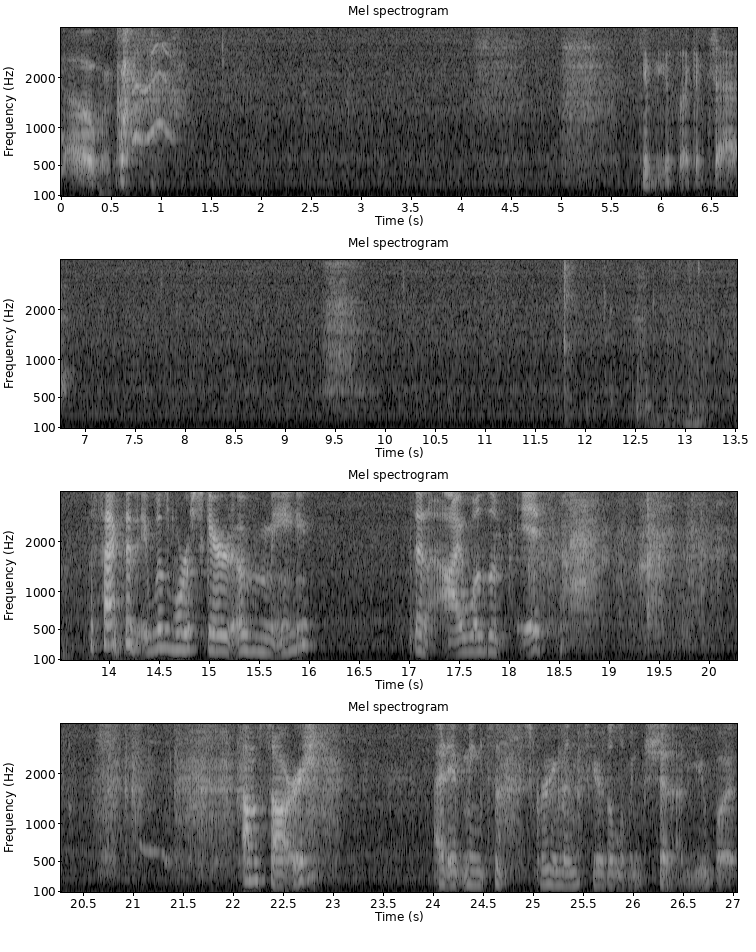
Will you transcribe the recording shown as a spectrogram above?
oh my god. Give me a second, chat. The fact that it was more scared of me than I was of it. I'm sorry. I didn't mean to scream and scare the living shit out of you, but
